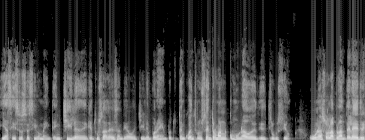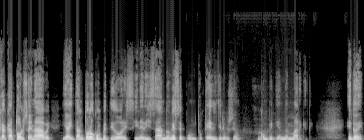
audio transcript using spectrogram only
Y así sucesivamente. En Chile, desde que tú sales de Santiago de Chile, por ejemplo, tú te encuentras un centro mancomunado de distribución. Una sola planta eléctrica, 14 naves, y ahí están todos los competidores sinergizando en ese punto, que es distribución, Ujú. compitiendo en marketing. Entonces,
